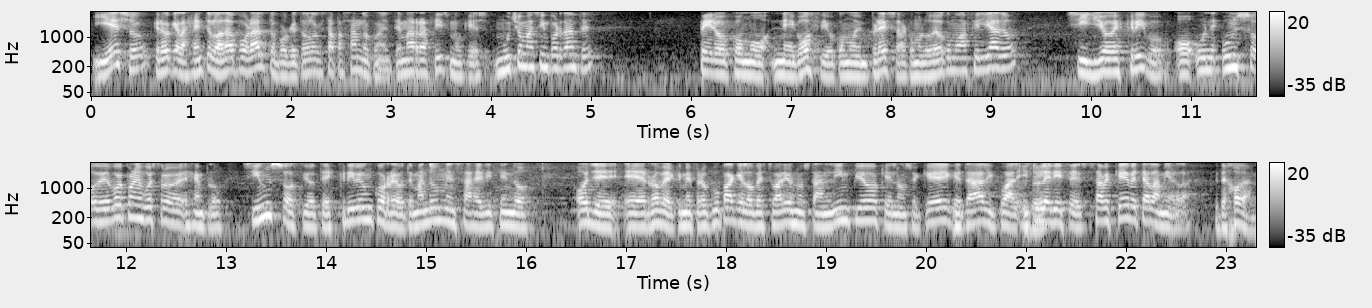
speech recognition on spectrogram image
Y eso creo que la gente lo ha dado por alto porque todo lo que está pasando con el tema racismo, que es mucho más importante, pero como negocio, como empresa, como lo veo como afiliado, si yo escribo, o un, un voy a poner vuestro ejemplo, si un socio te escribe un correo, te manda un mensaje diciendo, oye, eh, Robert, que me preocupa que los vestuarios no están limpios, que no sé qué, que tal y cual, y tú le es. dices, ¿sabes qué? Vete a la mierda. Que te jodan.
